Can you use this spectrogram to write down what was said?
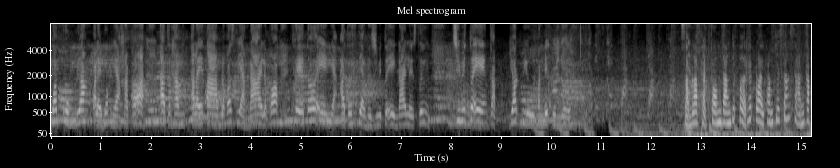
ควบคุมเรื่องอะไรพวกเนี้ยค่ะ ก็อาอาจจะทำอะไรตามแล้วก็เสี่ยงได้ แล้วก็ครีเอเตอร์เองเนี่ยอาจจะเสี่ยงถึงชีวิตตัวเองได้เลย ซึ่งชีวิตตัวเองกับยอดวิวมันไม่คุ้มเลยค่ะ สำหรับแพลตฟอร์มดังที่เปิดให้ปล่อยความคิดสร้างสารรค์กับ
